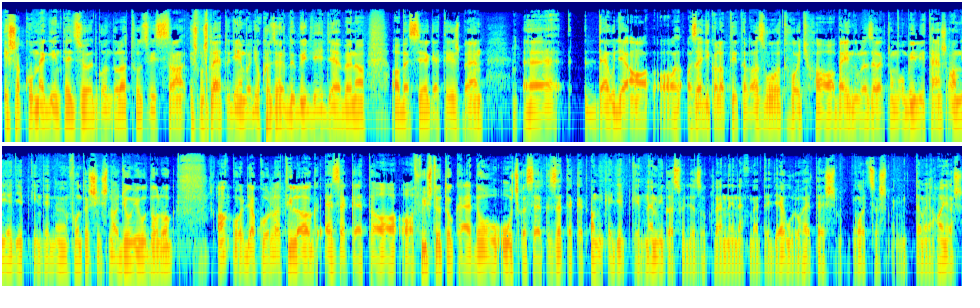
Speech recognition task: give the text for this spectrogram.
és akkor megint egy zöld gondolathoz vissza, és most lehet, hogy én vagyok az ördög ügyvédje ebben a, a beszélgetésben, de ugye a, a, az egyik alaptétel az volt, hogy ha beindul az elektromobilitás, ami egyébként egy nagyon fontos és nagyon jó dolog, akkor gyakorlatilag ezeket a, a füstötokádó ócska szerkezeteket, amik egyébként nem igaz, hogy azok lennének, mert egy Euro 7-es, meg 8-as, meg mit tudom, hanyas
